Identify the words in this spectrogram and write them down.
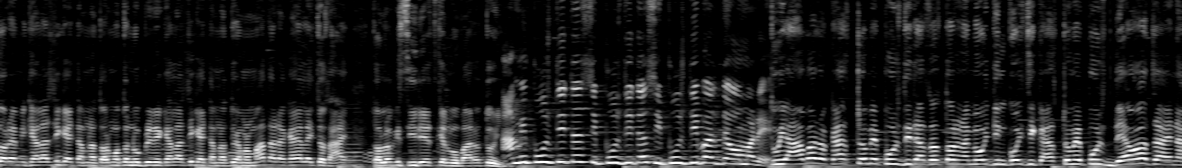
তোর আমি খেলা শিখাইতাম না তোর মতো নুবরিরে খেলা শিখাইতাম না তুই আমার মাথাটা খেলা লাইছস আয় তোর লগে সিরিয়াস খেলব বারো তুই। আমি পুষ দিতেছি পুষ দিতেছি পুষ দিবার দেও আমারে। তুই আবারও কাস্টমে পুষ দিতে তোর আমি ওই দিন কইছি কাস্টমে পুষ দেওয়া যায় না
